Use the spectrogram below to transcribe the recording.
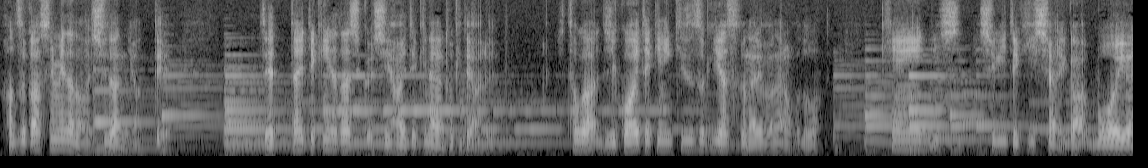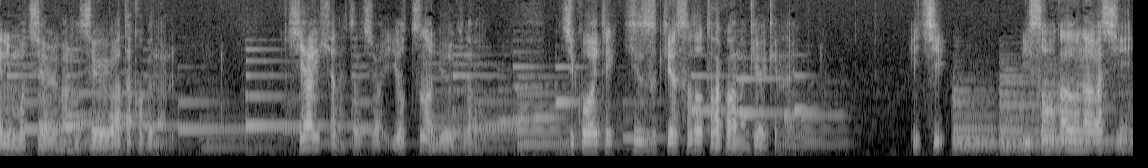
恥ずかしめなどの手段によって絶対的に正しく支配的ない時である。人が自己愛的に傷つきやすくなればなるほど権威主義的支配が防衛用に用いられる可能性が高くなる。支配者の人たちは4つの領域の自己愛的傷つきやすさと戦わなきゃいけない。1理想化を促し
